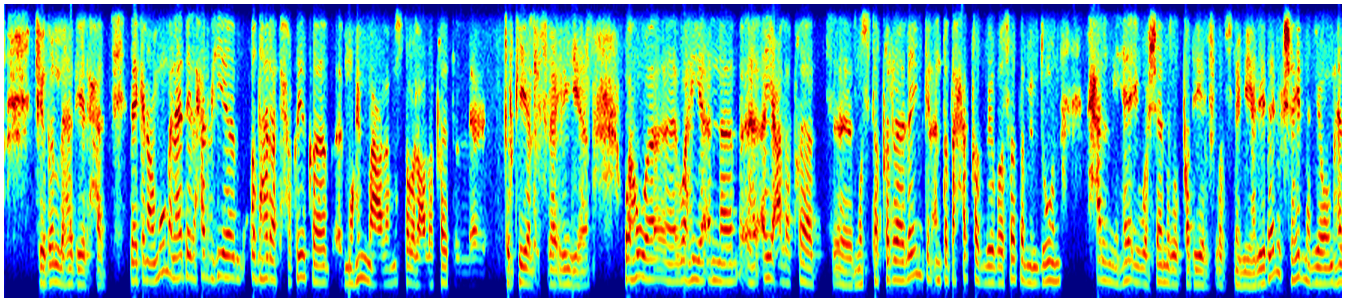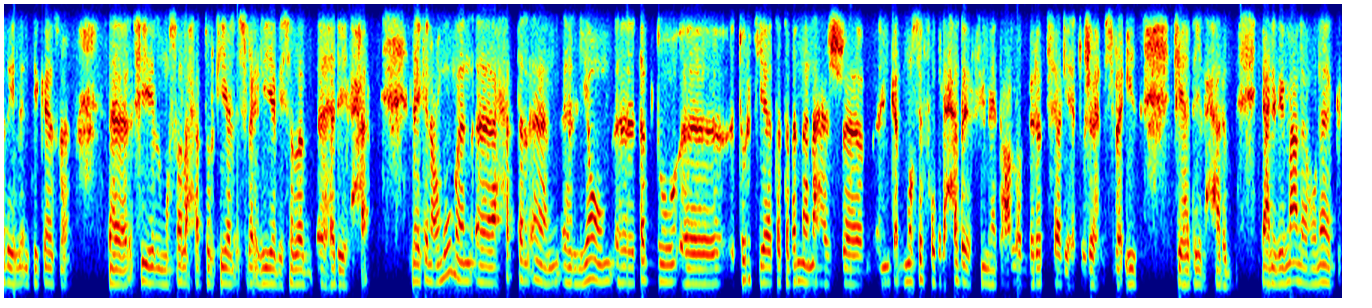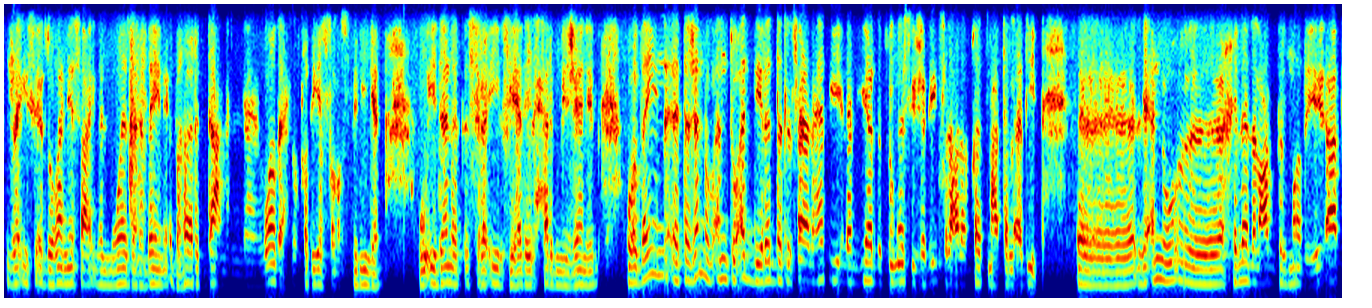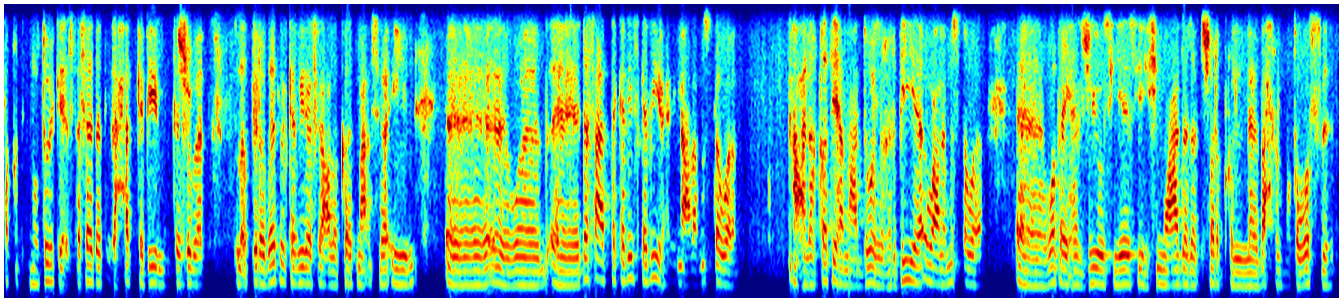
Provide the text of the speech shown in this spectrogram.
في ظل هذه الحرب، لكن عموما هذه الحرب هي أظهرت حقيقة مهمة على مستوى العلاقات التركيه الإسرائيلية وهو وهي أن أي علاقات مستقرة لا يمكن أن تتحقق ببساطة من دون حل نهائي وشامل للقضيه الفلسطينية، لذلك شهدنا اليوم هذه الانتكاسة في المصالحة التركية الإسرائيلية بسبب هذه الحرب. لكن عموما حتى الآن اليوم تبدو تركيا تتبنى نهج يمكن نصفه بالحذر فيما يتعلق برد فعلها تجاه إسرائيل في هذه الحرب، يعني بمعنى هناك الرئيس إردوغان يسعى إلى الموازنة بين إظهار الدعم الواضح للقضية الفلسطينية وإدانة إسرائيل في هذه الحرب من جانب. وبين تجنب أن تؤدي ردة الفعل هذه إلى انهيار دبلوماسي جديد في العلاقات مع تل أبيب. آه، لأنه آه، خلال العقد الماضي أعتقد أنه تركيا استفادت إلى حد كبير من تجربة الاضطرابات الكبيرة في العلاقات مع إسرائيل آه، ودفعت تكاليف كبيرة على مستوى علاقاتها مع الدول الغربية أو على مستوى وضعها الجيوسياسي في معادلة شرق البحر المتوسط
